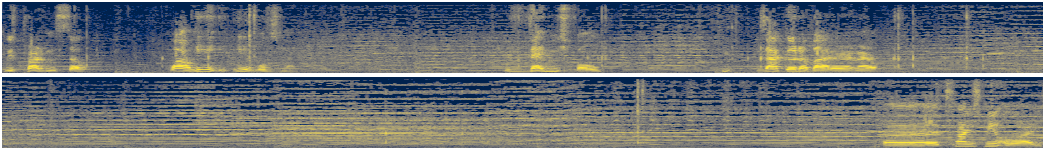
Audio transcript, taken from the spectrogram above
He was proud of himself. Wow, he he loves me. Vengeful. Is that good or bad? I don't know. Uh, transmutalize.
